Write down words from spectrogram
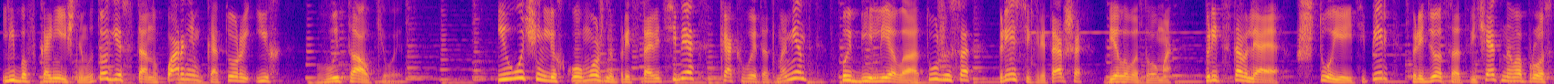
либо в конечном итоге стану парнем, который их выталкивает. И очень легко можно представить себе, как в этот момент побелела от ужаса пресс-секретарша Белого дома, представляя, что ей теперь придется отвечать на вопрос,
